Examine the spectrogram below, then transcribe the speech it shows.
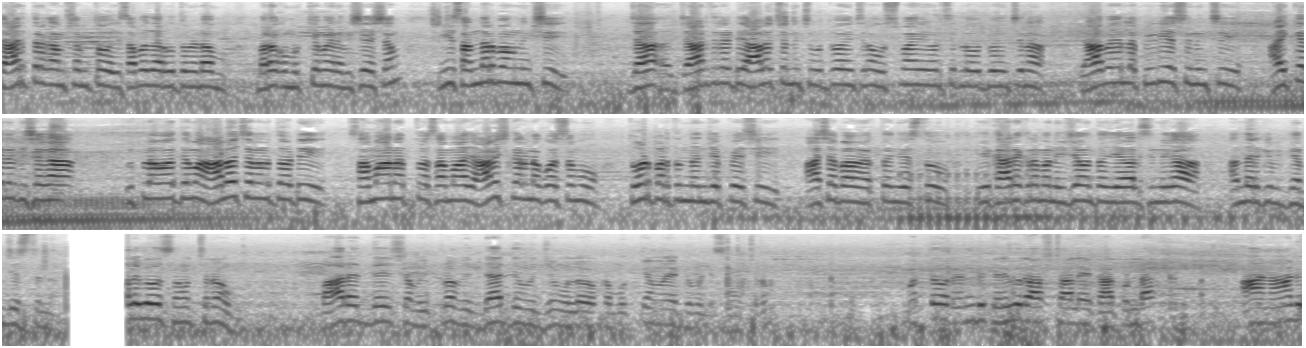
చారిత్రక అంశంతో ఈ సభ జరుగుతుండడం మరొక ముఖ్యమైన విశేషం. ఈ సందర్భం నుంచి జా జార్జి రెడ్డి ఆలోచన నుంచి ఉద్భవించిన ఉస్మాన్ యూనివర్సిటీలో ఉద్భవించిన యాభై ఏళ్ళ పీడిఎస్ నుంచి ఐక్యత దిశగా విప్లవోద్యమ ఆలోచనలతోటి సమానత్వ సమాజ ఆవిష్కరణ కోసము తోడ్పడుతుందని చెప్పేసి ఆశాభావం వ్యక్తం చేస్తూ ఈ కార్యక్రమాన్ని విజయవంతం చేయవలసిందిగా అందరికీ విజ్ఞప్తి చేస్తున్నాం. నాలుగవ సంవత్సరం భారతదేశ విప్లవ విద్యార్థి ఉద్యమంలో ఒక ముఖ్యమైనటువంటి సంవత్సరం. మొత్తం రెండు తెలుగు రాష్ట్రాలే కాకుండా ఆనాడు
